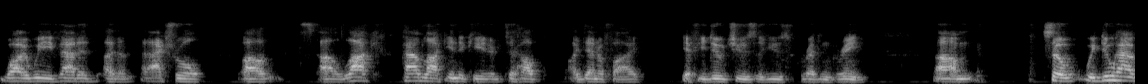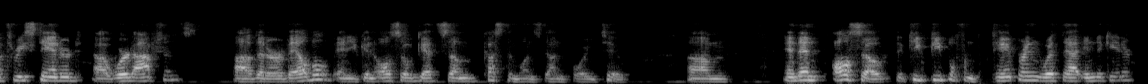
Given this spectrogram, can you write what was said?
why we've added an, an actual, uh, uh, lock, padlock indicator to help identify if you do choose to use red and green. Um, so we do have three standard, uh, word options uh, that are available, and you can also get some custom ones done for you too. Um, and then also to keep people from tampering with that indicator,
